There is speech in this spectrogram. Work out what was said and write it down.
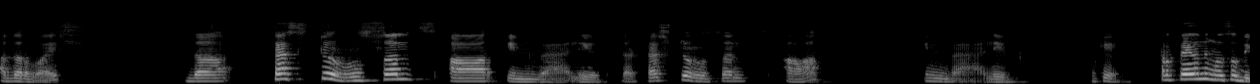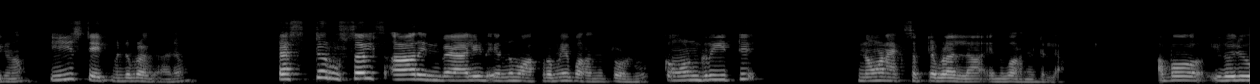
otherwise the test results are invalid. The test results are invalid. Okay പ്രത്യേകം നിങ്ങൾ ശ്രദ്ധിക്കണം. ഈ സ്റ്റേറ്റ്മെന്റ് പ്രകാരം ടെസ്റ്റ് റിസൾട്ട്സ് ആർ ഇൻവാലിഡ് എന്ന് മാത്രമേ പറഞ്ഞിട്ടുള്ളൂ. കോൺക്രീറ്റ് നോൺ ആക്സെപ്റ്റബിൾ അല്ല എന്ന് പറഞ്ഞിട്ടില്ല. അപ്പോ ഇതൊരു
